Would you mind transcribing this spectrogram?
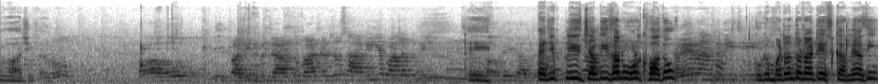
ਵਾਹ ਜੀ ਵਾਹ। ਭਾਜੀ, ਪੰਜਾਬ ਤੋਂ ਬਾਅਦ ਚੱਲੋ ਸਾਗ ਹੀ ਹੈ ਪਾਲਕ ਦੀ। ਤੇ ਭੈਣ ਜੀ ਪਲੀਜ਼ ਜਲਦੀ ਸਾਨੂੰ ਹੁਣ ਖਵਾ ਦਿਓ, ਕਿਉਂਕਿ ਮਟਨ ਤੁਹਾਡਾ ਟੇਸਟ ਕਰ ਲਿਆ ਸੀ।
